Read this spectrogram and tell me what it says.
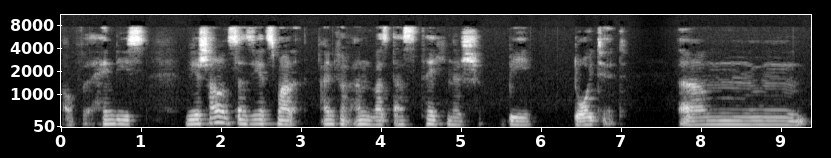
auf Handys. Wir schauen uns das jetzt mal einfach an, was das technisch bedeutet ähm,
